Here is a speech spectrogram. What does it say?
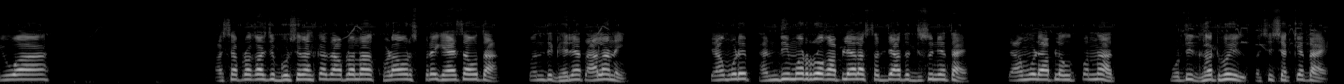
किंवा अशा प्रकारचे बुरशीनाशकाचा आपल्याला खोडावर स्प्रे घ्यायचा होता पण ते घेण्यात आला नाही. त्यामुळे फांदीमर रोग आपल्याला सध्या आता दिसून येत आहे. त्यामुळे आपल्या उत्पन्नात मोठी घट होईल अशी शक्यता आहे.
